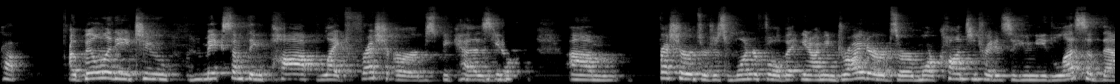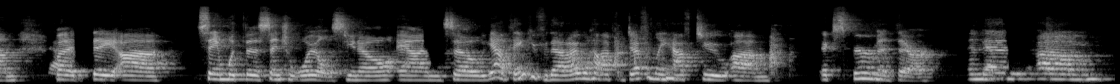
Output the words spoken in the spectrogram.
pop ability to mm-hmm. make something pop like fresh herbs because you know um, fresh herbs are just wonderful. But you know, I mean, dried herbs are more concentrated, so you need less of them. Yeah. But they uh, same with the essential oils, you know. And so, yeah, thank you for that. I will have definitely have to um, experiment there. And then, um,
